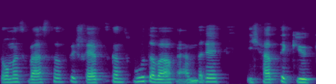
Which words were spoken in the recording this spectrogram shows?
Thomas Quasthoff beschreibt es ganz gut, aber auch andere ich hatte Glück.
